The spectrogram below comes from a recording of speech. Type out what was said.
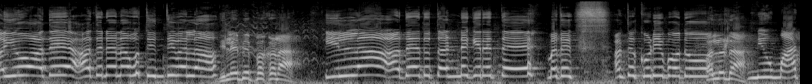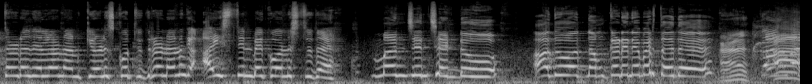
ಅಯ್ಯೋ ಅದೇ ಅದನ್ನ ನಾವು ತಿಂತೀವಲ್ಲ? ಜಿಲೇಬಿ ಪಕೋಡ? ಇಲ್ಲ ಅದೇ ಅದು ತಣ್ಣಗಿರುತ್ತೆ. ಮತ್ತೆ ಅಂತ ಕುಡಿಬಹುದು ಅಲ್ಲುಡ ನೀವು ಮಾತಾಡೋದೆಲ್ಲ ನಾನು ಕೇಳಿಸ್ಕೊತಿದ್ರೆ ನನಗೆ ಐಸ್ ತಿನ್ಬೇಕು ಅನಿಸ್ತಿದೆ. ಮಂಜಿನ ಚೆಂಡು ಅದು ಅದ್ ನಮ್ ಕಡೆನೆ ಬರ್ತಾ ಇದೆ. ಆ, ಆ,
